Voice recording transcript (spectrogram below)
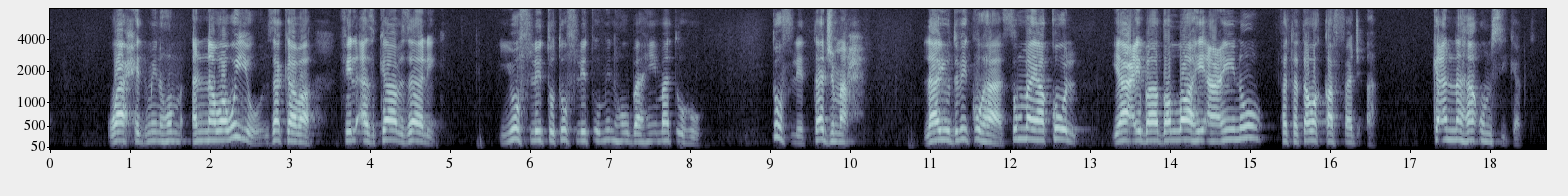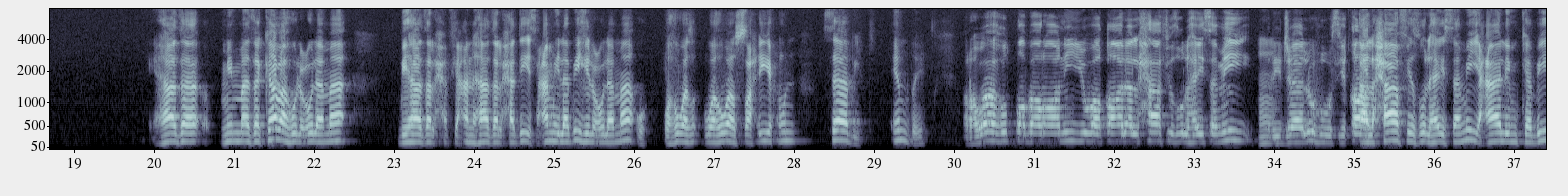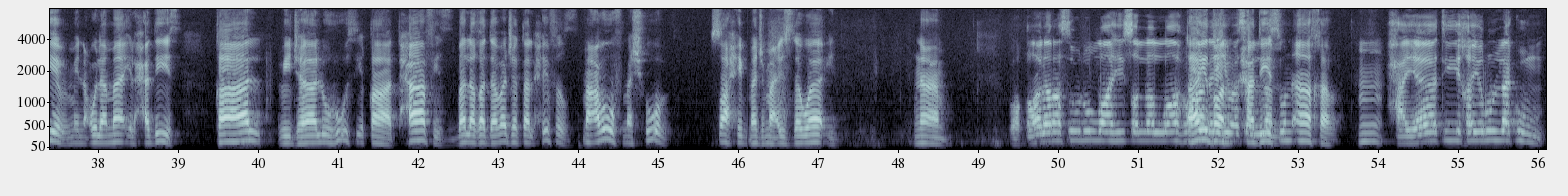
واحد منهم النووي ذكر في الأذكار ذلك. يفلت تفلت منه بهيمته. تفلت تجمح لا يدركها. ثم يقول يا عباد الله أعينوا فتتوقف فجأة. كأنها أمسكت. هذا مما ذكره العلماء بهذا. عن هذا الحديث. عمل به العلماء وهو وهو صحيح ثابت. امضي. رواه الطبراني وقال الحافظ الهيثمي رجاله ثقات. الحافظ الهيثمي عالم كبير من علماء الحديث قال رجاله ثقات. حافظ بلغ درجة الحفظ. معروف مشهور. صاحب مجمع الزوائد. نعم. وقال رسول الله صلى الله عليه أيضا وسلم حديث آخر. حياتي خير لكم.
